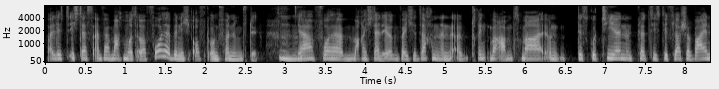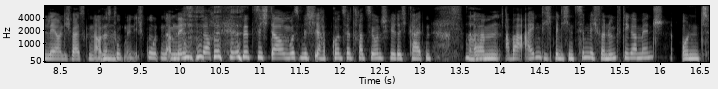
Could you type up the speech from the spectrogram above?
weil ich das einfach machen muss. Aber vorher bin ich oft unvernünftig. Mhm. Ja, vorher mache ich dann irgendwelche Sachen, dann äh, trinken wir abends mal und diskutieren und plötzlich ist die Flasche Wein leer und ich weiß genau, das mhm. tut mir nicht gut. Und am nächsten Tag sitze ich da und muss mich, habe Konzentrationsschwierigkeiten. Ähm, aber eigentlich bin ich ein ziemlich vernünftiger Mensch und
